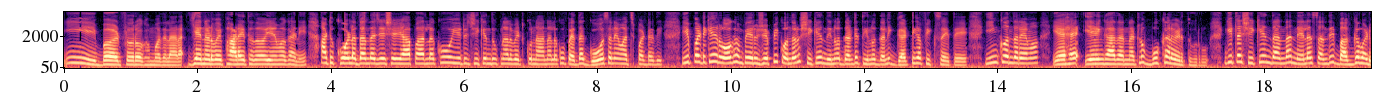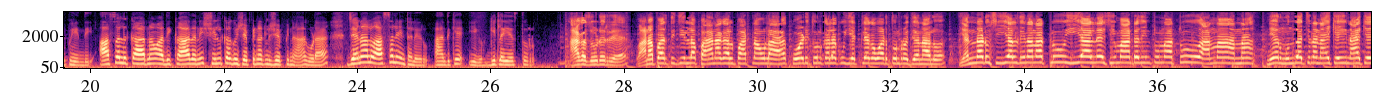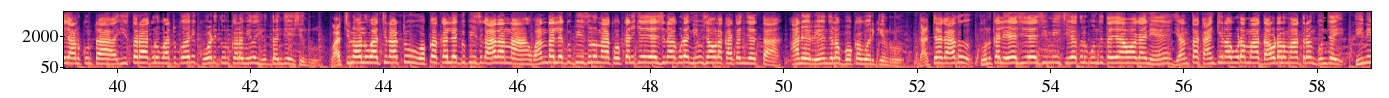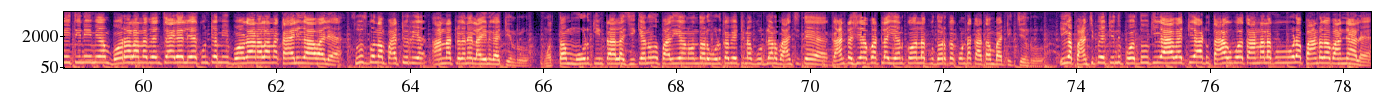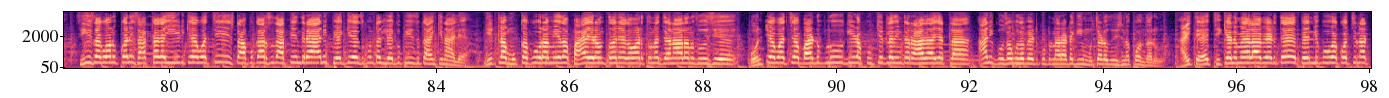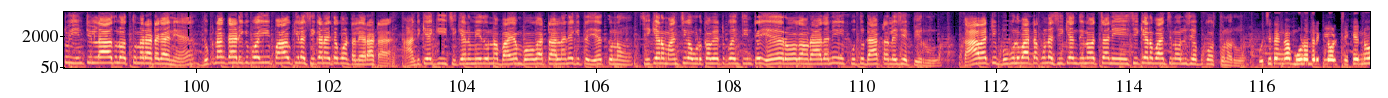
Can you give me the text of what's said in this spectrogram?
ఈ bird flu రోగం మొదలారా? ఎన్నడు వైపు పాడవుతుందో ఏమో కానీ అటు కోళ్ళ దంద చేసే వ్యాపారులకు ఇటు చికెన్ దుకాణాలు పెట్టుకున్న అన్నలకు పెద్ద గోసనే వచ్చి పడ్డది ఇప్పటికే రోగం పేరు చెప్పి కొందరు చికెన్ తినొద్దంటే తినొద్దని గట్టిగా ఫిక్స్ అయితే ఇంకొందరేమో ఏహే ఏం కాదన్నట్లు బుక్కలు పెడుతుర్రు. గిట్ల చికెన్ దంద నెల సంది బగ్గబడిపోయింది. అసలు కారణం అది కాదని శిల్కకు చెప్పినట్లు చెప్పినా కూడా జనాలు అస్సలు వింటలేరు అందుకే ఇగో గిట్ల చేస్తుర్రు. ఆగ చూడర్రే. వనపర్తి జిల్లా పానగల్ పట్నంలో కోడి తునకలకు ఎట్లెగ పడుతుండ్రో జనాలు? ఎన్నడు సీఎల్ తిననట్లు ఇయ్యాలనే సిమాంట తింటున్నట్టు అన్న అన్న. నేను ముందొచ్చిన నాకేయి నాకేయి అనుకుంటా. ఇస్తరాకులు పట్టుకొని కోడి తునకల మీద యుద్ధం చేసిండ్రు. వచ్చిన వాళ్ళు వచ్చినట్టు ఒక్కొక్క లెగ్ పీసు కాదన్న. వంద లెగ్ పీసులు నాకు ఒక్కరికే వేసినా కూడా నిమిషంలో కథం చేస్తా అనే రేంజ్లో బొక్క కొరికిండ్రు. అంతేకాదు తునకలు వేసి వేసి మీ చేతులు గుంజుతాయేమో గాని ఎంత కంకినా కూడా మా దవడలు మాత్రం గుంజయి. తిని తిని మేం బొర్రలన్న పెంచాలే లేకుంటే మీ బోగానలన్న ఖాళీ కావాలి. చూసుకుందాం పట్టుర్రి అన్నట్లుగానే లైన్ కట్టిండ్రు. మొత్తం మూడు క్వింటాల చికెన్ పదిహేను వందలు ఉడకబెట్టిన గుడ్లను పంచితే గంట సేపట్ల ఏనుకోళ్ళకు దొరకకుండా కథం పట్టించిండ్రు. ఇక పంచిపెట్టింది పొద్దుకి కాబట్టి అటు తాగుబోతు అన్నలకు కూడా పండుగ పన్నాలే సీస కొనుక్కొని చక్కగా ఈడికే వచ్చి స్టప్ ఖర్చు తప్పిందిరా అని పెగ్గేసుకుంటే లెగ్ పీసు కంకినాలే. ఇట్లా ముక్క కూర మీద పాయిరంతో ఎగబడుతున్న జనాలను చూసి ఒంటే వచ్చే బర్డ్ ఫ్లూ గీడ పుక్కెట్ల తింటే రాదా ఎట్లా? అని గుసగుస పెట్టుకుంటున్నారట గీ ముచ్చట చూసిన కొందరు. అయితే చికెన్ మేళా పెడితే పెళ్ళి బువ్వకొచ్చినట్టు ఇంటిల్లాదులు వస్తున్నారట గాని దుకాణం కాడికి పోయి పావు కిలో చికెన్ అయితే కొంటలేరట. అందుకే ఈ చికెన్ మీద ఉన్న భయం పోగొట్టాలనే గిట్ల చేస్తున్నాం. చికెన్ మంచిగా ఉడకబెట్టుకొని తింటే ఏ రోగం రాదని కుద్దు డాక్టర్లే చెప్పిర్రు. కాబట్టి బుగులు పట్టకుండా చికెన్ తినొచ్చని చికెన్ పంచిన వాళ్ళు చెప్పుకొస్తున్నారు. ఉచితంగా మూడు వందల కిలోల చికెన్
